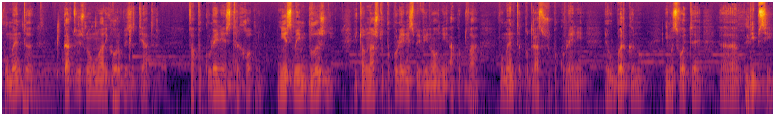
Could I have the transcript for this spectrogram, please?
в момента, както виж, много млади хора влизат театър. Това поколение е страхотно. Ние сме им длъжни. И то нашето поколение сме виновни, ако това в момента подрастващо поколение е объркано, има своите а, липси.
